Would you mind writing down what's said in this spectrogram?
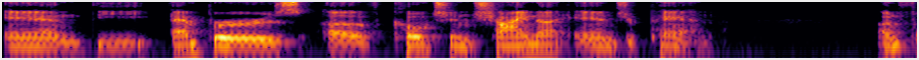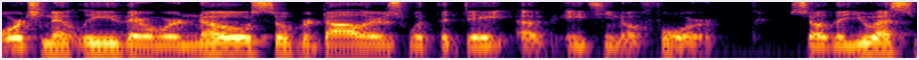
and the emperors of Cochin China and Japan. Unfortunately, there were no silver dollars with the date of 1804, so the U.S.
